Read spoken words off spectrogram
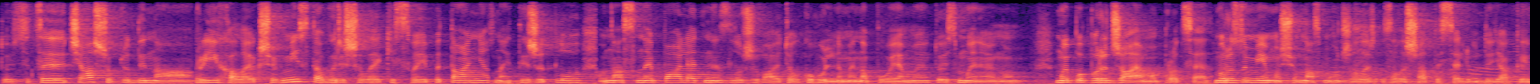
Тобто це час, щоб людина приїхала, якщо в місто, вирішила якісь свої питання, знайти житло. У нас не палять, не зловживають алкогольними напоями. Тобто ми, ну, ми попереджаємо про це. Ми розуміємо, що в нас можуть залишатися люди, як і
